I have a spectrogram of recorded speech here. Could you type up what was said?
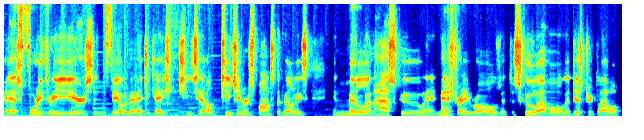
has 43 years in the field of education. She's held teaching responsibilities in middle and high school and administrative roles at the school level, the district level,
